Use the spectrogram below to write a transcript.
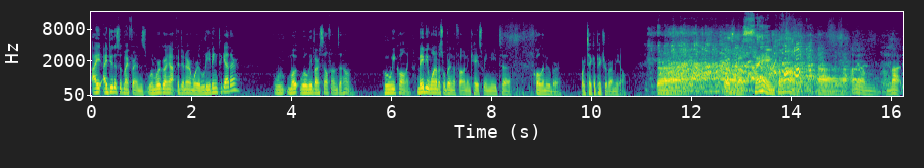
I, I, do this with my friends. When we're going out for dinner and we're leaving together, we'll, we'll leave our cell phones at home. Who are we calling? Maybe one of us will bring a phone in case we need to call an Uber or take a picture of our meal. Uh, goes without saying. Come on. Uh, I mean, I'm, I'm not.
